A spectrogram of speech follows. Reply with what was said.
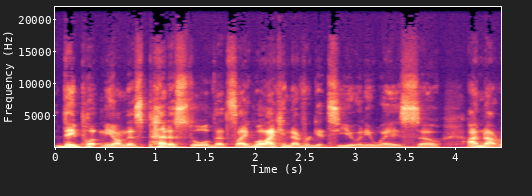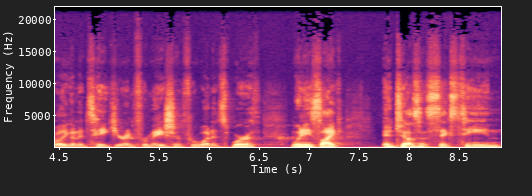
they put me on this pedestal that's like, well, I can never get to you anyways, so I'm not really going to take your information for what it's worth. When he's like, in 2016,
